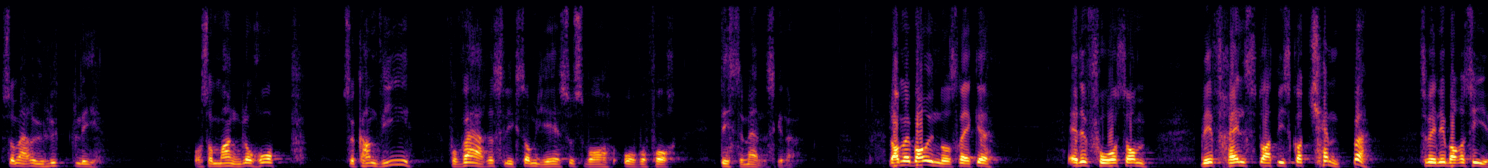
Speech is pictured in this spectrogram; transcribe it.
som er ulykkelig, og som mangler håp. Så kan vi få være slik som Jesus var overfor disse menneskene. La meg bare understreke er det få som blir frelst, og at vi skal kjempe, så vil jeg bare si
